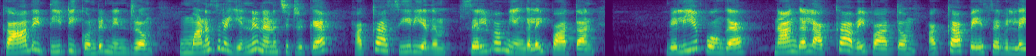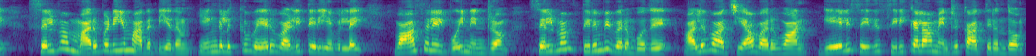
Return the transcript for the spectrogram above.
காதை தீட்டி கொண்டு நின்றோம். உன் மனசுல என்ன நினைச்சிட்டு இருக்க? அக்கா சீரியதும் செல்வம் எங்களை பார்த்தான். வெளியே போங்க. நாங்கள் அக்காவை பார்த்தோம். அக்கா பேசவில்லை. செல்வம் மறுபடியும் அதட்டியதும் எங்களுக்கு வேறு வழி தெரியவில்லை. வாசலில் போய் நின்றோம். செல்வம் திரும்பி வரும்போது அழுவாச்சியா வருவான். கேலி செய்து சிரிக்கலாம் என்று காத்திருந்தோம்.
